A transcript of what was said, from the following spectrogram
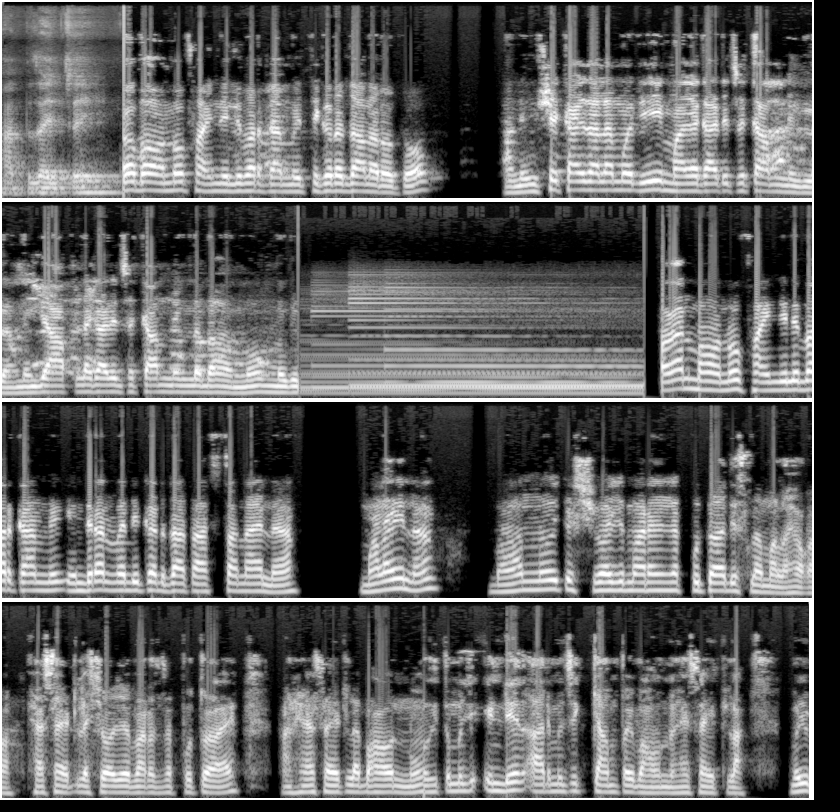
आता जायचंय. भावांनो फायनली बरं का मी तिकडे जाणार होतो. आणि विषय काय झाला मध्ये माझ्या गाडीचं काम निघलं. म्हणजे आपल्या गाडीचं काम निघलं भावांनो मग बघा ना भावांनो फायनली बरं का मी इंदिरा नदीकडे जात असताना आहे ना मलाही ना भावांनो इथे शिवाजी महाराजांचा पुतळा दिसला मला हो का ह्या साईडला शिवाजी महाराजांचा पुतळा आहे आणि ह्या साईडला भावांनो इथं म्हणजे इंडियन आर्मीचे कॅम्प आहे भावांनो ह्या साईडला म्हणजे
